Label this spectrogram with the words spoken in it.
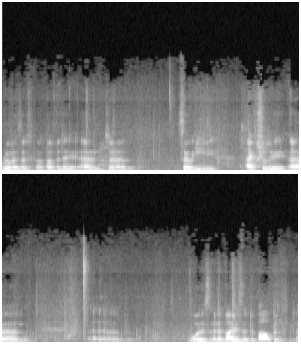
rulers of, of the day, and so he actually um, was an advisor to Papen, uh,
